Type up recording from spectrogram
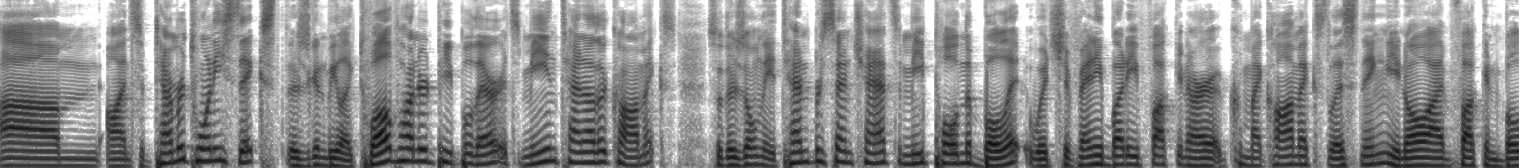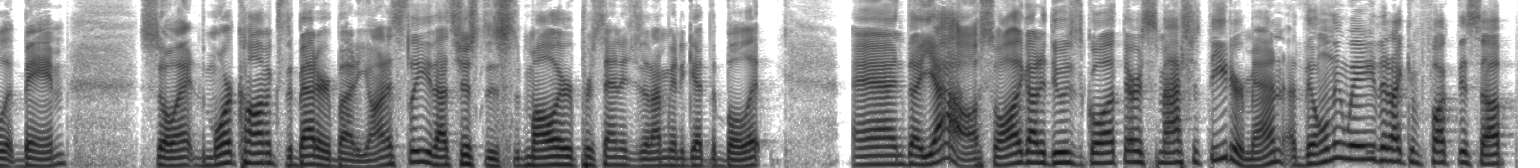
Um, on September 26th, there's going to be like 1,200 people there. It's me and 10 other comics. So there's only a 10% chance of me pulling the bullet, which, if anybody fucking are my comics listening, you know I'm fucking bullet bame. So uh, the more comics, the better, buddy. Honestly, that's just a smaller percentage that I'm going to get the bullet. And uh, yeah, so all I got to do is go out there, smash the theater, man. The only way that I can fuck this up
